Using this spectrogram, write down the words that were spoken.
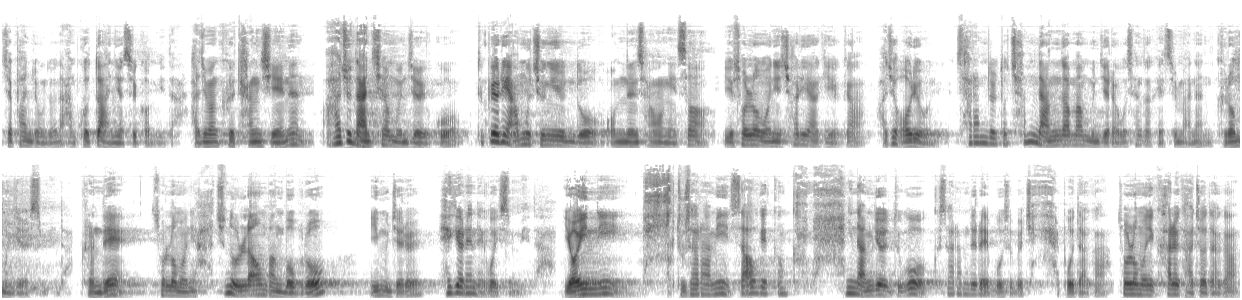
재판 정도는 아무것도 아니었을 겁니다. 하지만 그 당시에는 아주 난처한 문제였고 특별히 아무 증인도 없는 상황에서 이게 솔로몬이 처리하기가 아주 어려운 사람들도 참 난감한 문제라고 생각했을 만한 그런 문제였습니다. 그런데 솔로몬이 아주 놀라운 방법으로 이 문제를 해결해내고 있습니다. 여인이 막 두 사람이 싸우게끔 가만히 남겨두고 그 사람들의 모습을 잘 보다가 솔로몬이 칼을 가져다가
